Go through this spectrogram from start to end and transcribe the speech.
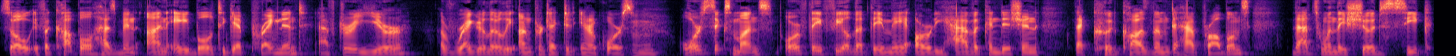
So, if a couple has been unable to get pregnant after a year of regularly unprotected intercourse, mm-hmm. or six months, or if they feel that they may already have a condition that could cause them to have problems, that's when they should seek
